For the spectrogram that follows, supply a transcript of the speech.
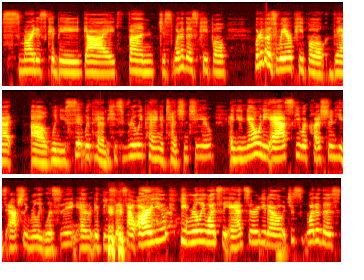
smart as could be guy, fun, just one of those people, one of those rare people that uh, when you sit with him, he's really paying attention to you. And you know, when he asks you a question, he's actually really listening. And if he says, How are you? He really wants the answer. You know, just one of those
